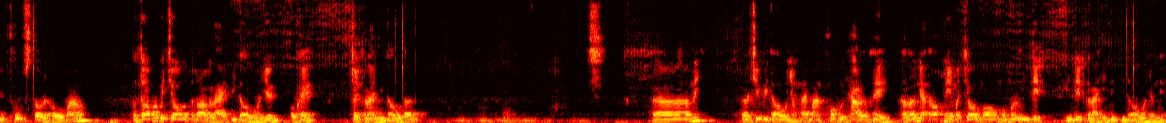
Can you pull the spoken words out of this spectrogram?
YouTube Studio មកបន្ទាប់មកបញ្ចូលទៅដល់កន្លែងវីដេអូរបស់យើង OK ចុចកន្លែងវីដេអូទៅអឺនេះជាវីដេអូខ្ញុំដែលបានផុសរួចហើយ OK ឥឡូវអ្នកទាំងអស់គ្នាមកចូលមកមកមើល edit edit កន្លែង edit វីដេអូរបស់ខ្ញុំនេះ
